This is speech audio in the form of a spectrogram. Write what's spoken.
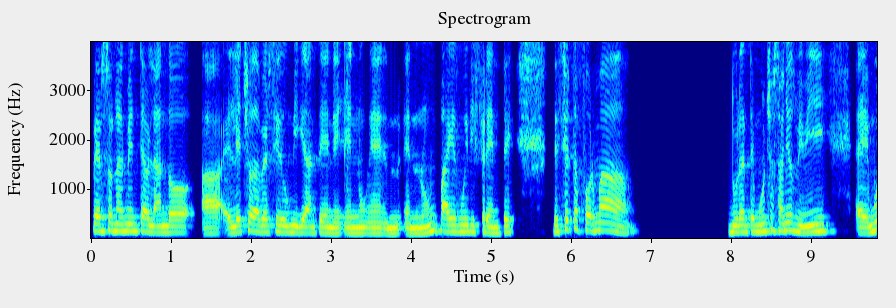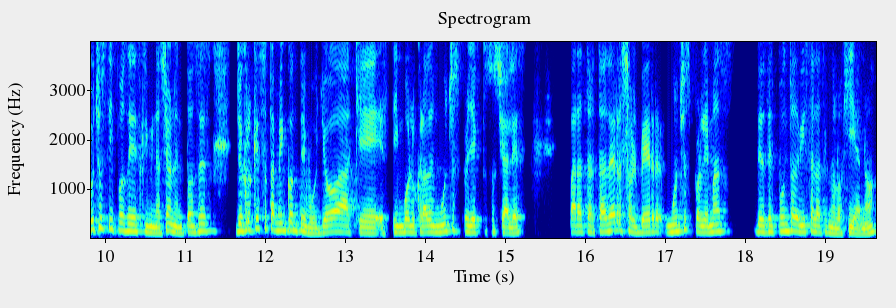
personalmente hablando, uh, el hecho de haber sido un migrante en, en, en, un país muy diferente, de cierta forma, durante muchos años viví eh, muchos tipos de discriminación. Entonces, yo creo que eso también contribuyó a que esté involucrado en muchos proyectos sociales para tratar de resolver muchos problemas desde el punto de vista de la tecnología, ¿no?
